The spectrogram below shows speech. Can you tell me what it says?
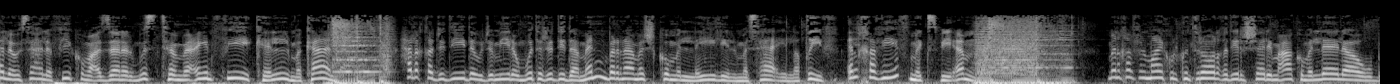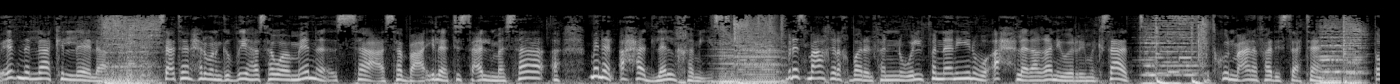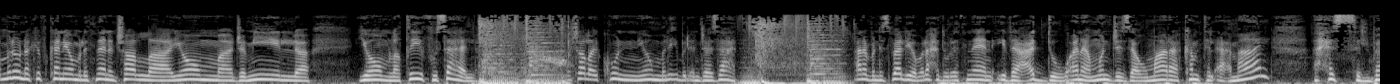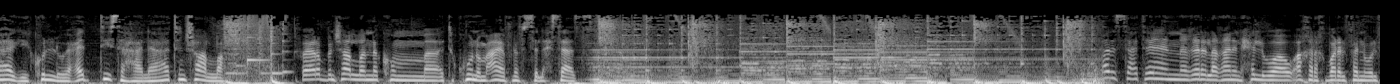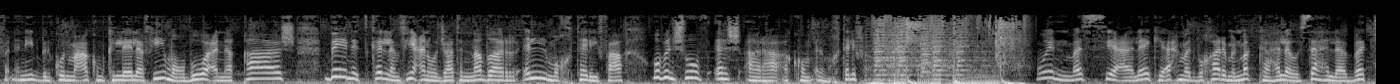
هلا وسهلا فيكم أعزائنا المستمعين في كل مكان. حلقة جديدة وجميلة ومتجددة من برنامجكم الليلي المسائي اللطيف الخفيف Mix PM. من خلف المايك وال control غدير الشهري معاكم الليلة وبإذن الله كل ليلة. ساعتين حلوة نقضيها سوا من الساعة سبعة إلى تسعة المساء من الأحد للخميس. بنسمع آخر أخبار الفن والفنانين وأحلى الأغاني والريمكسات. تكون معنا في هذه الساعتين. طمنونا كيف كان يوم الاثنين. إن شاء الله يوم جميل يوم لطيف وسهل. إن شاء الله يكون يوم مليء بالإنجازات. أنا بالنسبة لي يوم الأحد والاثنين إذا عدوا وأنا منجزة وما راكمت الأعمال أحس الباقي كله يعدي سهالات إن شاء الله. فيا رب إن شاء الله أنكم تكونوا معايا في نفس الإحساس. هذه الساعتين غير الأغاني الحلوة وآخر أخبار الفن والفنانين. بنكون معاكم كل ليلة في موضوع نقاش بنتكلم فيه عن وجهات النظر المختلفة وبنشوف إيش آراءكم المختلفة. ونمسي عليك يا أحمد بخاري من مكة؟ هلا وسهلا بك.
